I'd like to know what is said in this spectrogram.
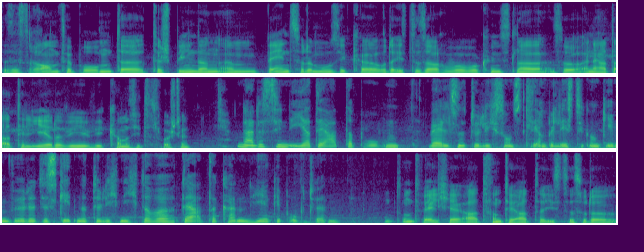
Das ist Raum für Proben, da, da spielen dann ähm, Bands oder Musiker oder ist das auch, wo, wo Künstler so eine Art Atelier oder wie, wie kann man sich das vorstellen? Nein, das sind eher Theaterproben, weil es natürlich sonst Lärmbelästigung geben würde. Das geht natürlich nicht, aber Theater kann hier geprobt werden. Und, und welche Art von Theater ist das oder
